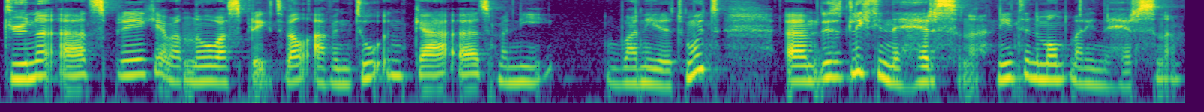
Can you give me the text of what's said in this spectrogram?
kunnen uitspreken, want Noah spreekt wel af en toe een K uit, maar niet wanneer het moet. Um, dus het ligt in de hersenen. Niet in de mond, maar in de hersenen.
